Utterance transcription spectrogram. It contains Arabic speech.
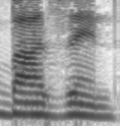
bazen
